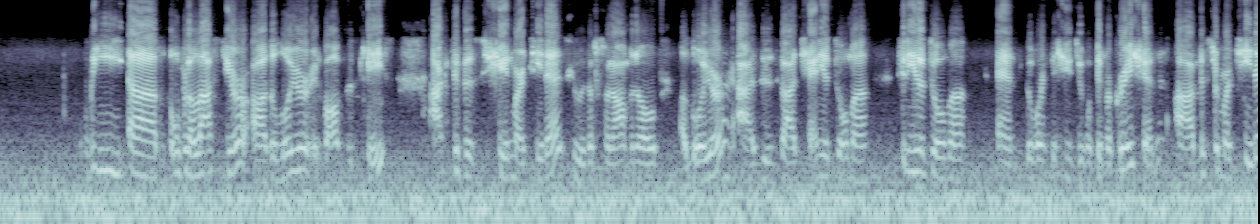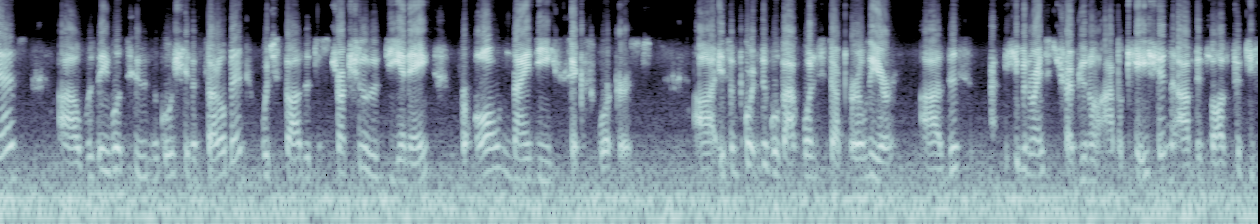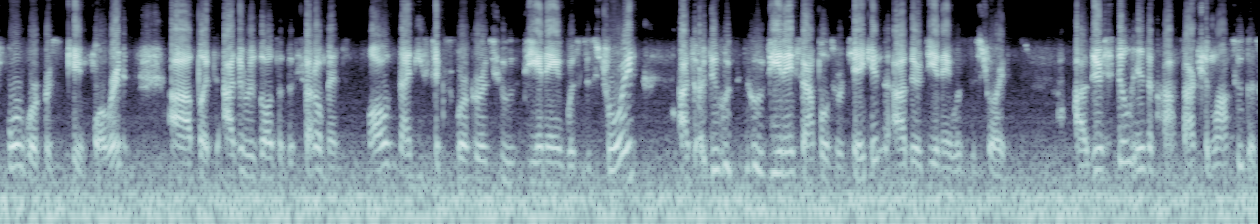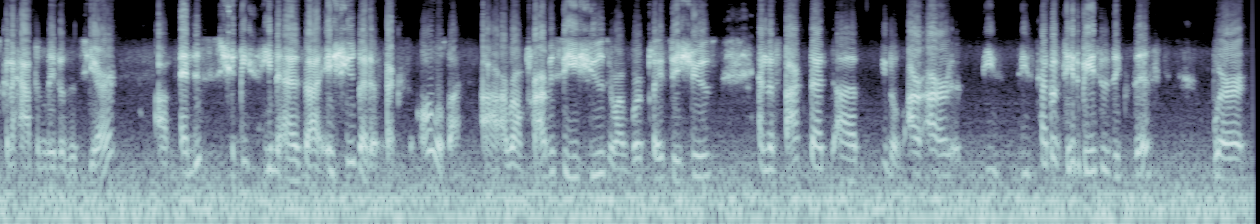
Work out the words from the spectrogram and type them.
We, um, over the last year, uh, the lawyer involved in this case, activist Shane Martinez, who is a phenomenal uh, lawyer, as is uh, Tanya Doma, Tanita Doma, and the work that she's doing with immigration. Uh, Mr. Martinez uh, was able to negotiate a settlement which saw the destruction of the DNA for all 96 workers. Uh, it's important to go back one step earlier. This Human Rights Tribunal application um, involved 54 workers who came forward, but as a result of the settlement, all 96 workers whose DNA was destroyed, uh, sorry, whose, DNA samples were taken, uh, their DNA was destroyed. Uh, there still is a class action lawsuit that's going to happen later this year. Um, and this should be seen as an issue that affects all of us uh, around privacy issues, around workplace issues, and the fact that uh, you know our, our these these type of databases exist where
